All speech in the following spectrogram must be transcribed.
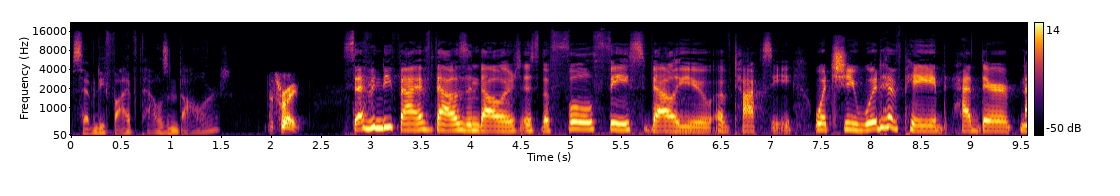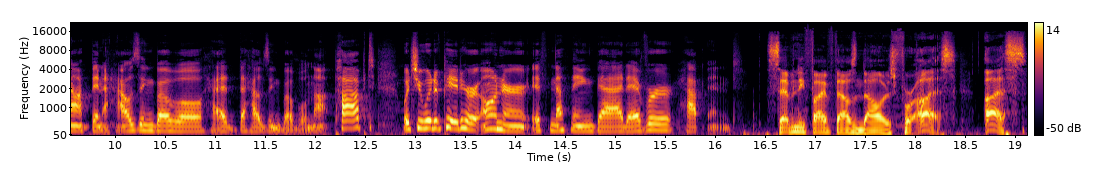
Seventy five thousand dollars. That's right. $75,000 is the full face value of Toxie, what she would have paid had there not been a housing bubble, had the housing bubble not popped, what she would have paid her owner if nothing bad ever happened. $75,000 for us. Us.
